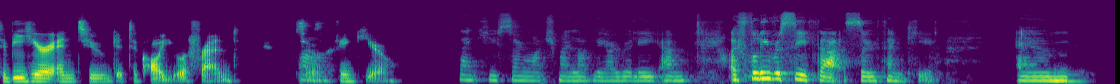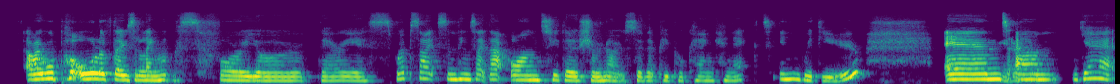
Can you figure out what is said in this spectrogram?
to be here and to get to call you a friend. So oh. thank you. Thank you so much, my lovely. I really um I fully received that, so thank you. Um mm. I will put all of those links for your various websites and things like that onto the show notes so that people can connect in with you. And um, yeah,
